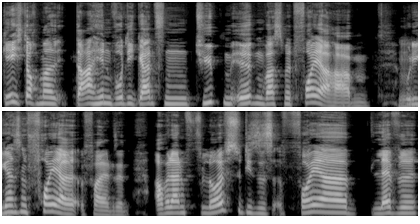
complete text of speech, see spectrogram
gehe ich doch mal dahin, wo die ganzen Typen irgendwas mit Feuer haben, hm. wo die hm. ganzen Feuerfallen sind. Aber dann läufst du dieses Feuerlevel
